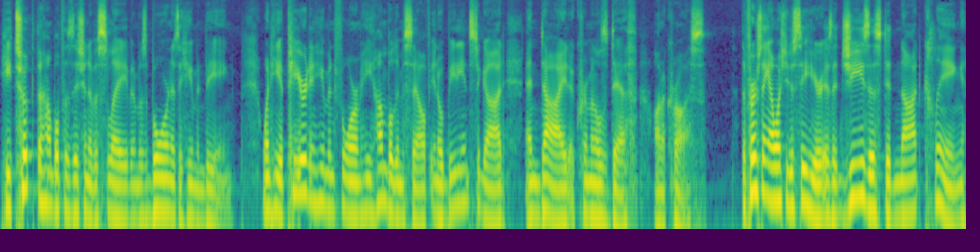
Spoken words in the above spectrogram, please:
He took the humble position of a slave and was born as a human being. When he appeared in human form, he humbled himself in obedience to God and died a criminal's death on a cross. The first thing I want you to see here is that Jesus did not cling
